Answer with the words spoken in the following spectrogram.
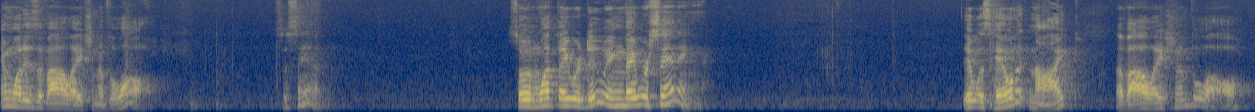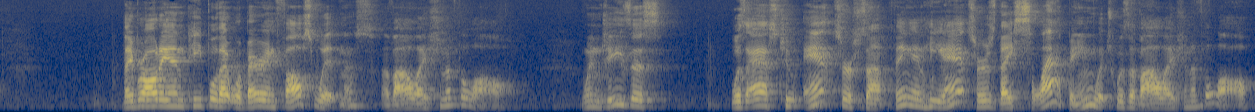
And what is a violation of the law? It's a sin. So, in what they were doing, they were sinning. It was held at night, a violation of the law. They brought in people that were bearing false witness, a violation of the law. When Jesus was asked to answer something and he answers, they slap him, which was a violation of the law.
